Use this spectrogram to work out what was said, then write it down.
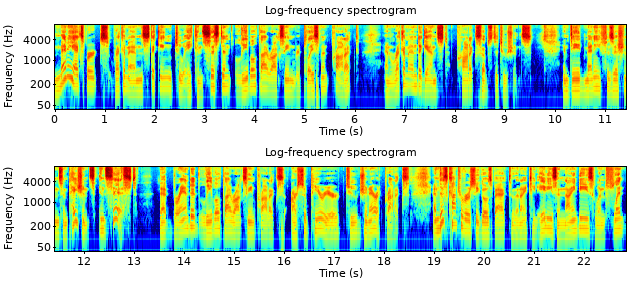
many experts recommend sticking to a consistent levothyroxine replacement product and recommend against product substitutions. Indeed, many physicians and patients insist that branded levothyroxine products are superior to generic products. And this controversy goes back to the 1980s and 90s when Flint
